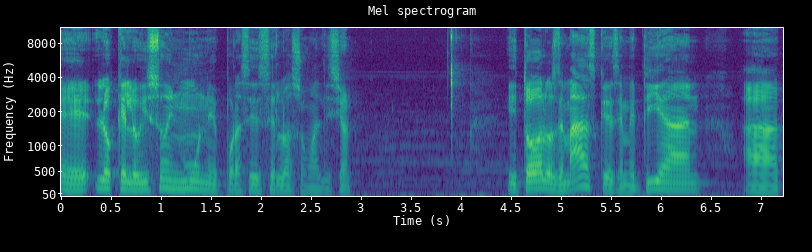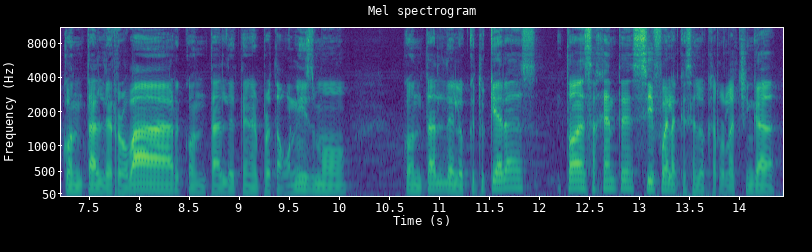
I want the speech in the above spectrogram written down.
eh, lo que lo hizo inmune, por así decirlo, a su maldición. Y todos los demás que se metían a, con tal de robar, con tal de tener protagonismo, con tal de lo que tú quieras, toda esa gente sí fue la que se lo cargó la chingada.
